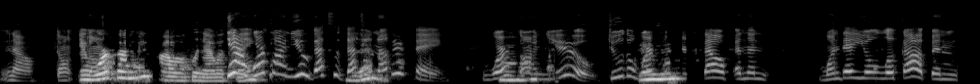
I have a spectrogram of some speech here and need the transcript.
no, don't. And don't work on you, probably. I would. Yeah, think. work on you. That's that's yeah. another thing. Work mm-hmm. on you. Do the work mm-hmm. yourself, and then one day you'll look up and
